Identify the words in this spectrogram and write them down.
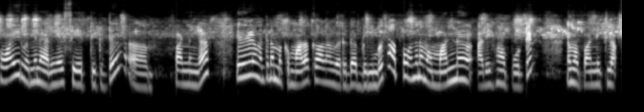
காயர் வந்து நிறைய சேர்த்துக்கிட்டு பண்ணுங்கள் இதுவே வந்து நமக்கு மழை காலம் வருது அப்படிங்கும்போது அப்போ வந்து நம்ம மண் அதிகமாக போட்டு நம்ம பண்ணிக்கலாம்.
